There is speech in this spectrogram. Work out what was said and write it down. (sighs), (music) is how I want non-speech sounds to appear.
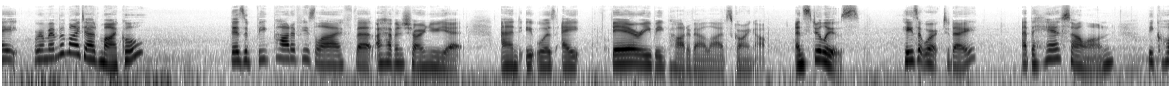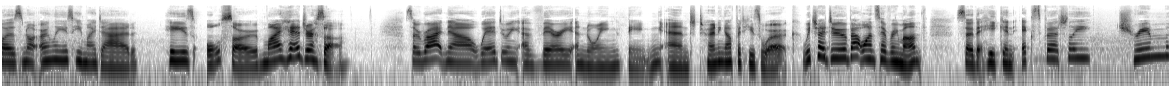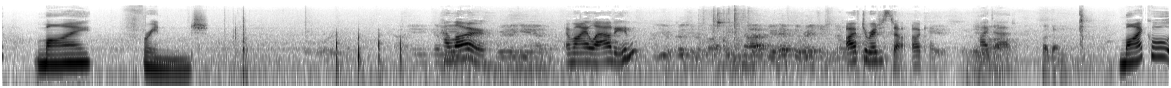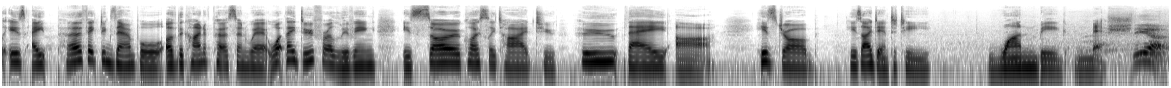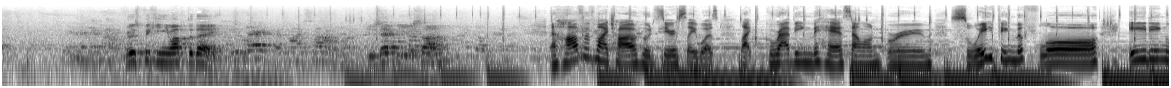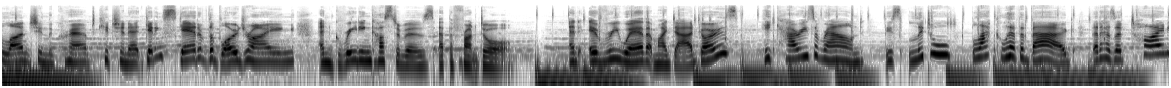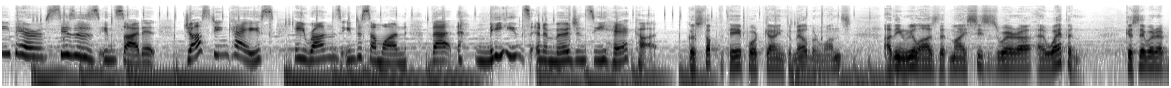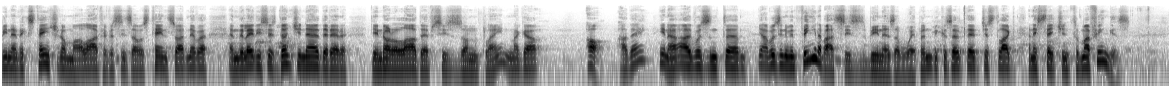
Hey, remember my dad, Michael? There's a big part of his life that I haven't shown you yet, and it was a very big part of our lives growing up, and still is. He's at work today at the hair salon because not only is he my dad, he's also my hairdresser. So, right now, we're doing a very annoying thing and turning up at his work, which I do about once every month, so that he can expertly trim my fringe. Hello. We're here. Am I allowed in? You, of course you're allowed in. No, you have to register. I have to register. Okay. Hi, Dad. Well done. Michael is a perfect example of the kind of person where what they do for a living is so closely tied to who they are. His job, his identity, one big mesh. Dia, who's picking you up today? Giuseppe, and my son. Giuseppe and your son. And half of my childhood, seriously, was like grabbing the hair salon broom, sweeping the floor, eating lunch in the cramped kitchenette, getting scared of the blow drying, and greeting customers at the front door. And everywhere that my dad goes, he carries around this little black (laughs) leather bag that has a tiny pair of scissors inside it, just in case he runs into someone that (laughs) needs an emergency haircut. Got stopped at the airport going to Melbourne once. I didn't realise that my scissors were a, a weapon because they were have been an extension of my life ever since I was 10. So I'd never. And the lady says, Don't you know that uh, they're, they're not allowed to have scissors on the plane? And I go, Oh, are they? You know, I wasn't. Um, you know, I wasn't even thinking about scissors being as a weapon because they're just like an extension to my fingers.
